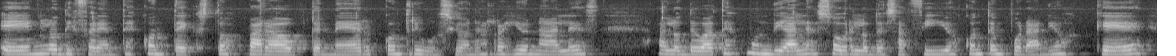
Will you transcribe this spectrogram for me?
en los diferentes contextos para obtener contribuciones regionales a los debates mundiales sobre los desafíos contemporáneos que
